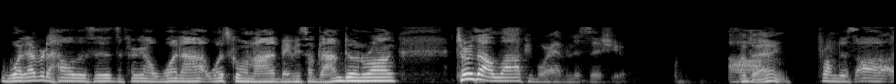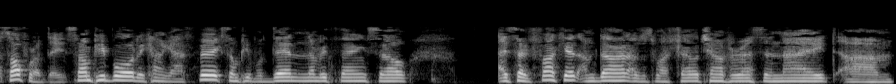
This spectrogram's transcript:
whatever the hell this is to figure out what uh, what's going on. Maybe something I'm doing wrong. Turns out a lot of people are having this issue. Oh dang! From this uh, software update, some people they kind of got fixed, some people didn't, and everything. So I said, "Fuck it, I'm done." I'll just watch Travel Channel for the rest of the night. Um,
